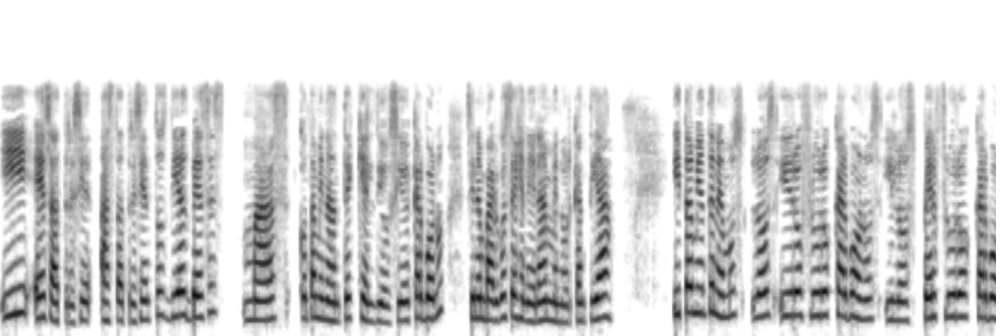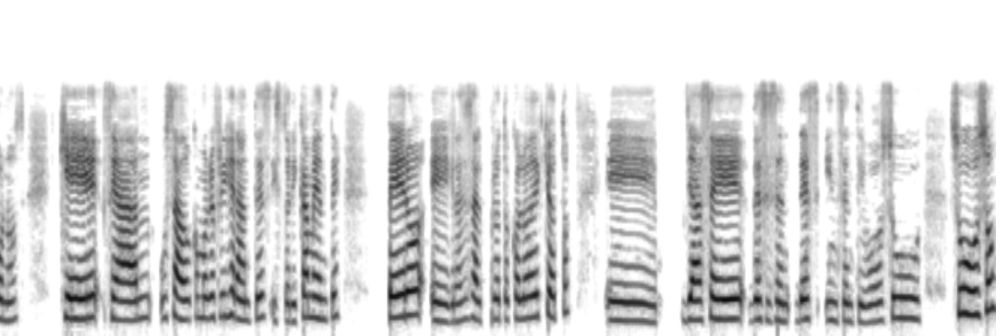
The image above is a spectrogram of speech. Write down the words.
y es hasta 310 veces más contaminante que el dióxido de carbono, sin embargo se genera en menor cantidad. Y también tenemos los hidrofluorocarbonos y los perfluorocarbonos que se han usado como refrigerantes históricamente, pero eh, gracias al protocolo de Kioto eh, ya se desincentivó su, uso.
